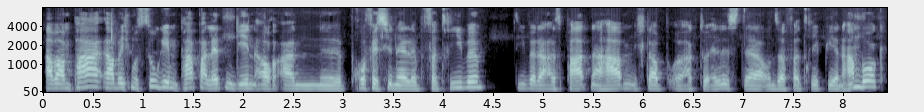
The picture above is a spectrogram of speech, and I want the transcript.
aber ein paar, aber ich muss zugeben, ein paar Paletten gehen auch an äh, professionelle Vertriebe, die wir da als Partner haben. Ich glaube, aktuell ist der, unser Vertrieb hier in Hamburg.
